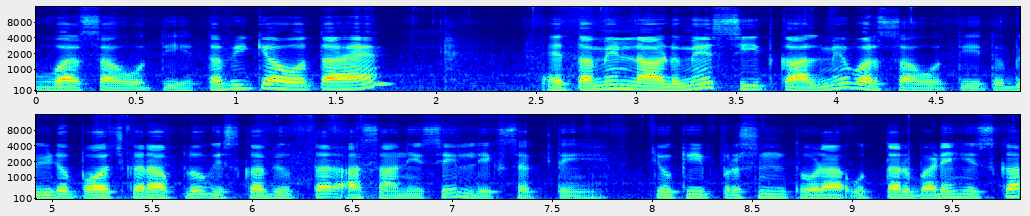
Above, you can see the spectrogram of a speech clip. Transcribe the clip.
वर्षा होती है। तभी क्या होता है? तमिलनाडु में शीतकाल में वर्षा होती है। तो वीडियो पहुँच आप लोग इसका भी उत्तर आसानी से लिख सकते हैं, क्योंकि प्रश्न थोड़ा उत्तर बड़े हैं इसका,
